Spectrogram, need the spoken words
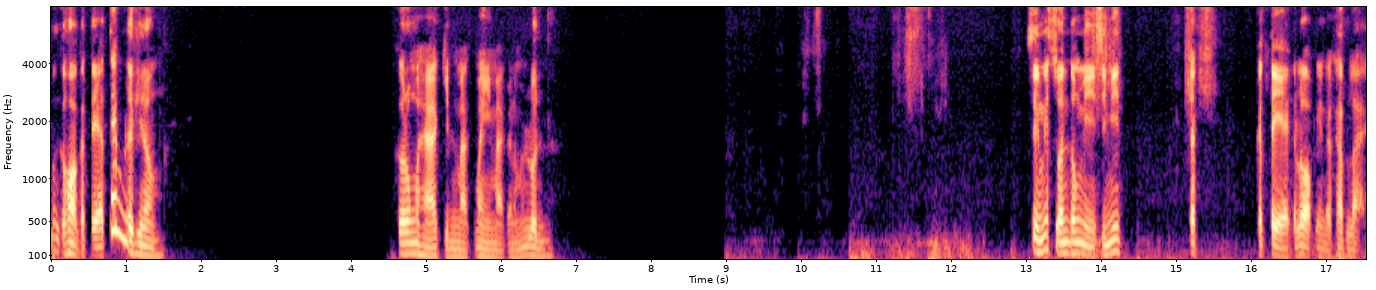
มึงก็หอกกระแตเต็มเลยพี่น้อง ก็ลงมาหากินหมากใหม่หมากอันนั้นมันล่น ซึ่งในสวนตรงนี้สิมีจักกระแตกระรอกนี่นะครับ หลาย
